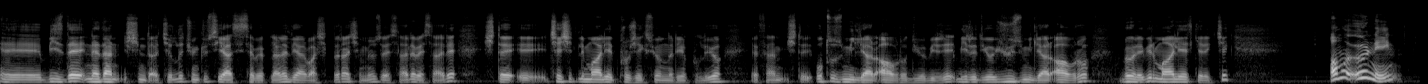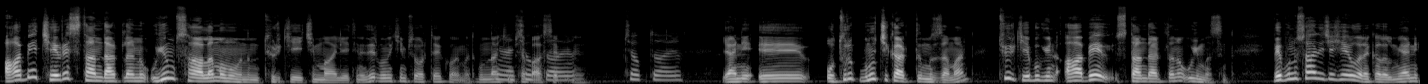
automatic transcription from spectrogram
E, bizde neden şimdi açıldı? Çünkü siyasi sebeplerle diğer başlıkları açamıyoruz vesaire vesaire. İşte e, çeşitli maliyet projeksiyonları yapılıyor. Efendim işte 30 milyar avro diyor biri, biri diyor 100 milyar avro. Böyle bir maliyet gerekecek. Ama örneğin AB çevre standartlarına uyum sağlamamanın Türkiye için maliyeti nedir? Bunu kimse ortaya koymadı. Bundan Evet, kimse çok bahsetmedi. doğru. Çok doğru. Yani e, oturup bunu çıkarttığımız zaman Türkiye bugün AB standartlarına uymasın. Ve bunu sadece şey olarak alalım. Yani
